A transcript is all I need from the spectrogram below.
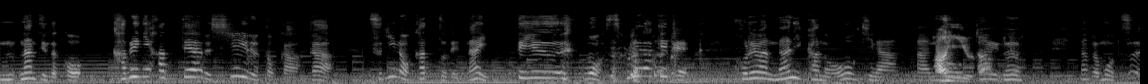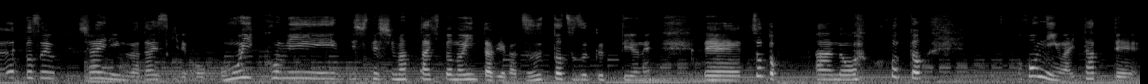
んなんていうんだ、こう、壁に貼ってあるシールとかが次のカットでないっていう、もうそれだけで、これは何かの大きな、あの 暗喩だあうん。なんかもうずーっとそういうシャイニングが大好きでこう思い込みしてしまった人のインタビューがずっと続くっていうね。で、ちょっとあの、本当本人は至って、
